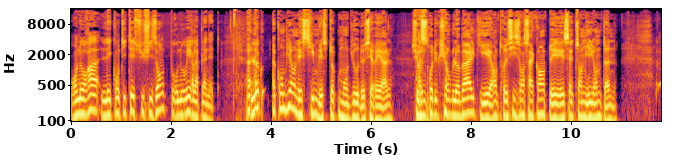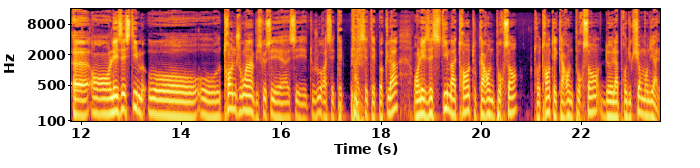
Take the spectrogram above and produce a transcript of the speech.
on aura les quantités suffisantes pour nourrir la planète. À, combien on estime les stocks mondiaux de céréales sur une production globale qui est entre 650 et 700 millions de tonnes? Euh, on les estime au, 30 juin, puisque c'est toujours à cette, à cette époque-là, on les estime à 30 ou 40% entre 30 et 40% de la production mondiale.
